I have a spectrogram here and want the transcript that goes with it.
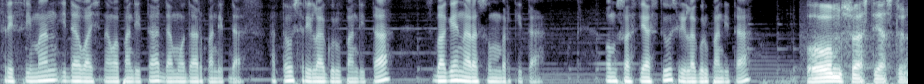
Sri Sriman Ida Waisnawa Pandita Damodar Pandit Das atau Srila Guru Pandita sebagai narasumber kita. Om Swastiastu Srila Guru Pandita. Om Swastiastu.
